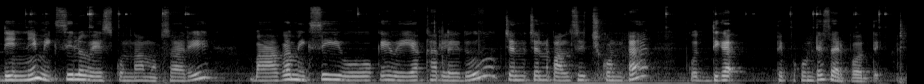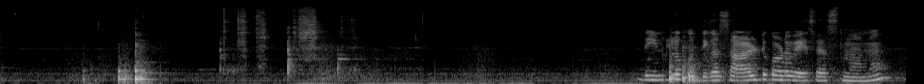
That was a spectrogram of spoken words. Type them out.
దీన్ని మిక్సీలో వేసుకుందాం ఒకసారి. బాగా మిక్సీ ఓకే వేయక్కర్లేదు. చిన్న చిన్న పలసిచ్చుకుంటా కొద్దిగా తిప్పుకుంటే సరిపోద్ది. దీంట్లో కొద్దిగా సాల్ట్ కూడా వేసేస్తున్నాను.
